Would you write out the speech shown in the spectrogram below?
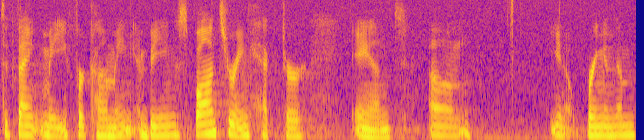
to thank me for coming and being sponsoring Hector and, um, you know, bringing them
